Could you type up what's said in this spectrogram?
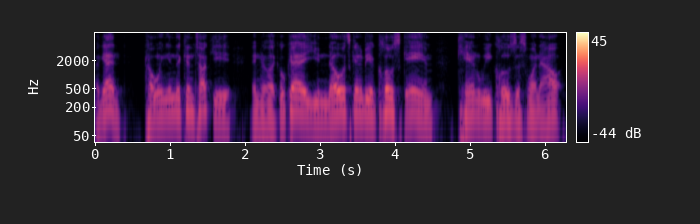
again, going into Kentucky. And you're like, okay, you know it's going to be a close game. Can we close this one out?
